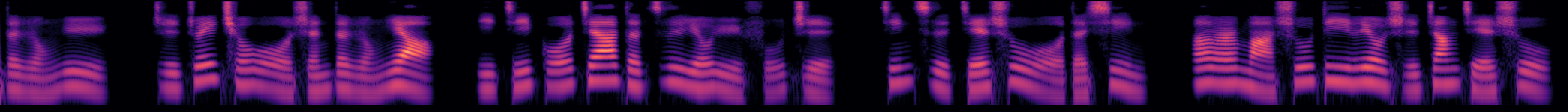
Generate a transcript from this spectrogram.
的荣誉，只追求我神的荣耀，以及国家的自由与福祉。仅此结束我的信。阿尔马书第六十章结束。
